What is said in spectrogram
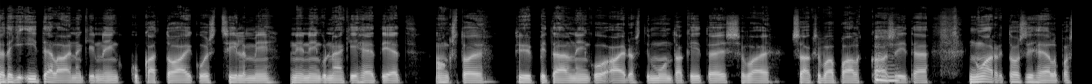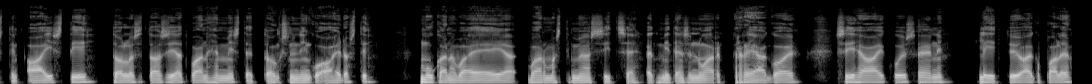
jotenkin itsellä ainakin, niin kuin, kun katsoo aikuista silmiä, niin, niin kuin näki heti, että onko toi tyyppi täällä niin kuin aidosti mun takia töissä vai saako se vaan palkkaa mm. siitä. Ja nuori tosi helposti aistii tuollaiset asiat vanhemmista, että onko ne niin kuin aidosti mukana vai ei. Ja varmasti myös sit se, että miten se nuori reagoi siihen aikuiseen, niin liittyy aika paljon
